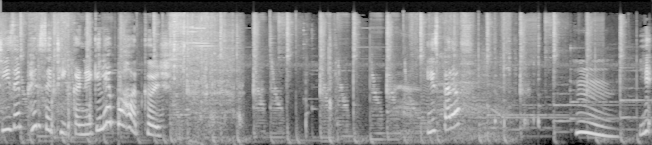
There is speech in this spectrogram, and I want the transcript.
चीज़ें फिर से ठीक करने के लिए बहुत खुश। इस तरफ़? हम्म ये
